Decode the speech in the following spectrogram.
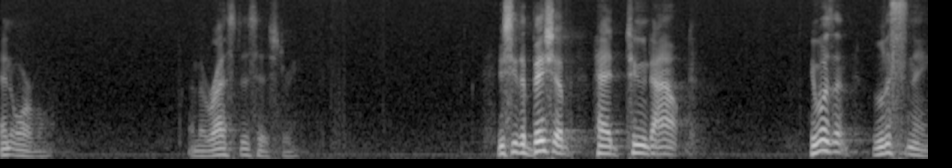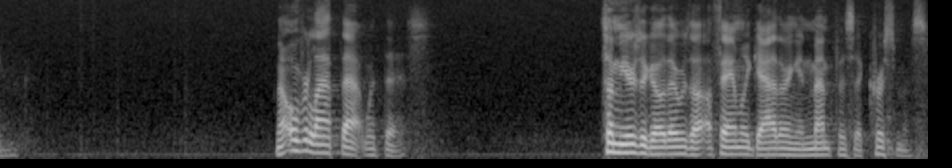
and Orville. And the rest is history. You see, the bishop had tuned out. He wasn't listening. Now, overlap that with this. Some years ago, there was a family gathering in Memphis at Christmas,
